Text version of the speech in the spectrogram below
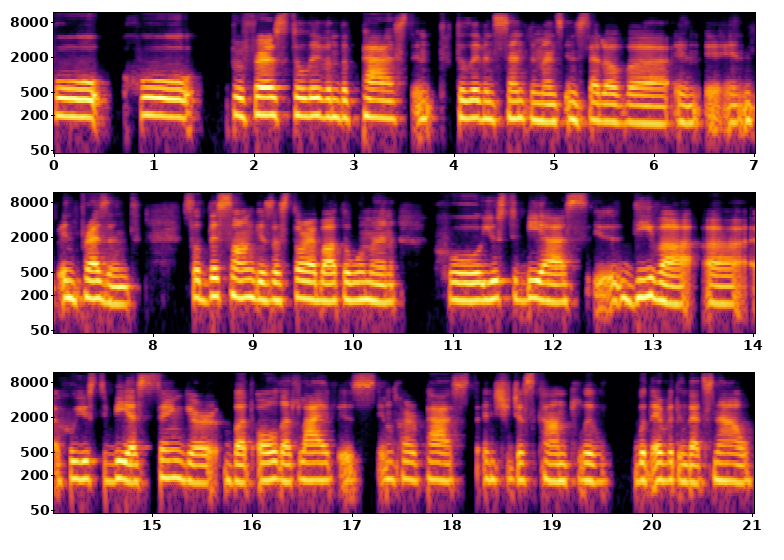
who who prefers to live in the past and to live in sentiments instead of uh, in, in in present. So this song is a story about a woman who used to be a diva, uh, who used to be a singer, but all that life is in her past, and she just can't live with everything that's now.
